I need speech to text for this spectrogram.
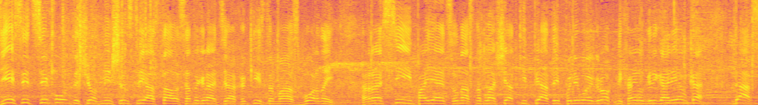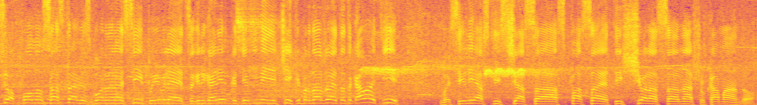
10 секунд еще в меньшинстве осталось отыграть хоккеистам сборной России. Появится у нас на площадке пятый полевой игрок Михаил Григоренко. Да, все, в полном составе сборной России появляется Григоренко. Тем не менее, чехи продолжают атаковать. И Василевский сейчас а, спасает еще раз а, нашу команду.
